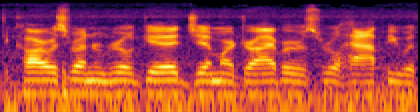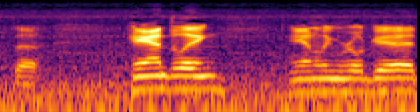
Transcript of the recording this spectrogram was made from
The car was running real good. Jim, our driver, was real happy with the handling handling real good.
